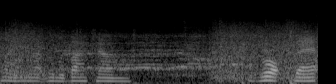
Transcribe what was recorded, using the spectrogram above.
playing that little backhand drop there.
